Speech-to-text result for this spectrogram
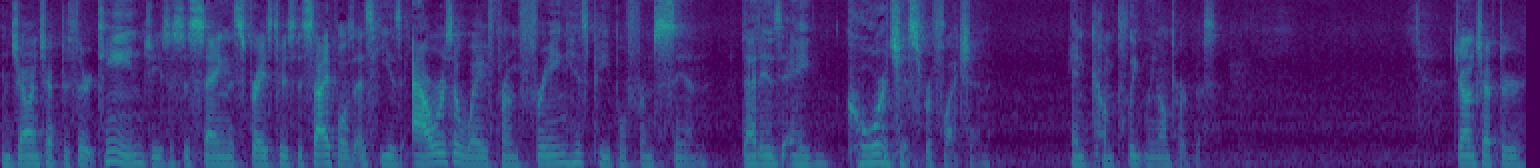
In John chapter 13, Jesus is saying this phrase to his disciples as he is hours away from freeing his people from sin. That is a gorgeous reflection and completely on purpose. John chapter,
